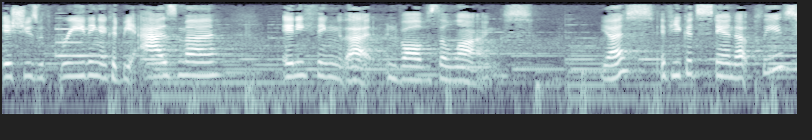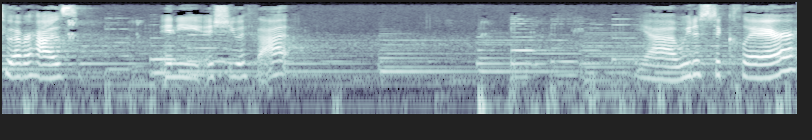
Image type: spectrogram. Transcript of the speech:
issues with breathing? It could be asthma, anything that involves the lungs. Yes? If you could stand up, please, whoever has any issue with that. Yeah, we just declare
